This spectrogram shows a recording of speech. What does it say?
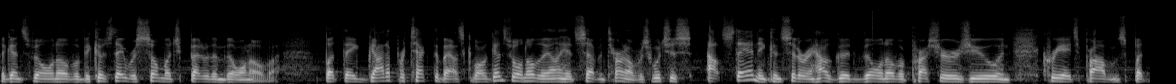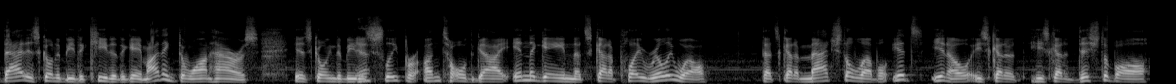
against Villanova because they were so much better than Villanova. But they got to protect the basketball. Against Villanova, they only had seven turnovers, which is outstanding considering how good Villanova pressures you and creates problems. But that is going to be the key to the game. I think Dajuan Harris is going to be yeah. the sleeper, untold guy in the game that's got to play really well that's got to match the level. It's you know he's got to he's got to dish the ball,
